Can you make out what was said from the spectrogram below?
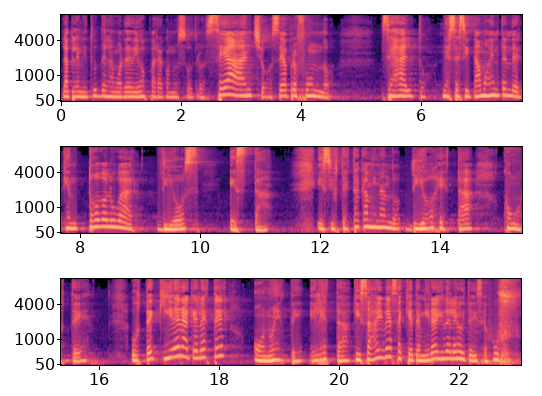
la plenitud del amor de Dios para con nosotros. Sea ancho, sea profundo, sea alto. Necesitamos entender que en todo lugar Dios está. Y si usted está caminando, Dios está con usted. Usted quiera que Él esté o no esté, Él está. Quizás hay veces que te mira ahí de lejos y te dice, uff,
